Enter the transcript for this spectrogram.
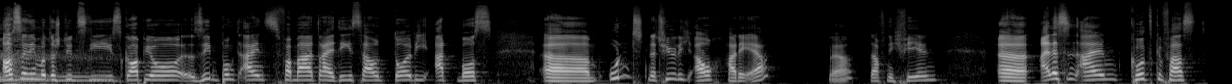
Außerdem unterstützt die Scorpio 7.1 Format 3D-Sound, Dolby Atmos ähm, und natürlich auch HDR. Ja, darf nicht fehlen. Äh, alles in allem, kurz gefasst,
